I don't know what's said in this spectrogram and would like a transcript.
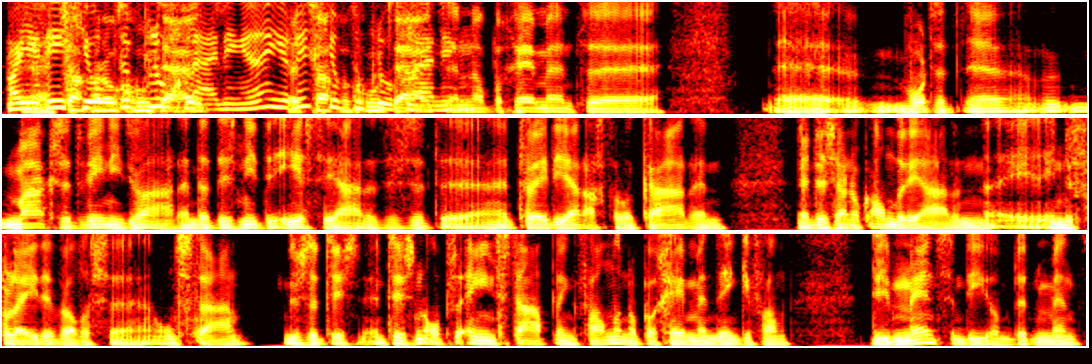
Maar je richt je op de ploegleiding, hè? Je richt je op de ploegleiding. en op een gegeven moment wordt het, maken ze het weer niet waar. En dat is niet het eerste jaar, dat is het, het tweede jaar achter elkaar. En er zijn ook andere jaren in het verleden wel eens ontstaan. Dus het is, het is een opeenstapeling van. En op een gegeven moment denk je van... die mensen die op dit moment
